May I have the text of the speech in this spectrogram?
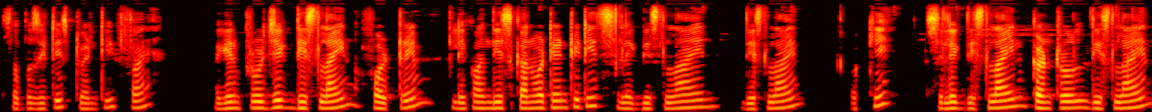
Suppose it is 25 again project this line for trim. Click on this convert entities select this line this line. Okay select this line control this line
